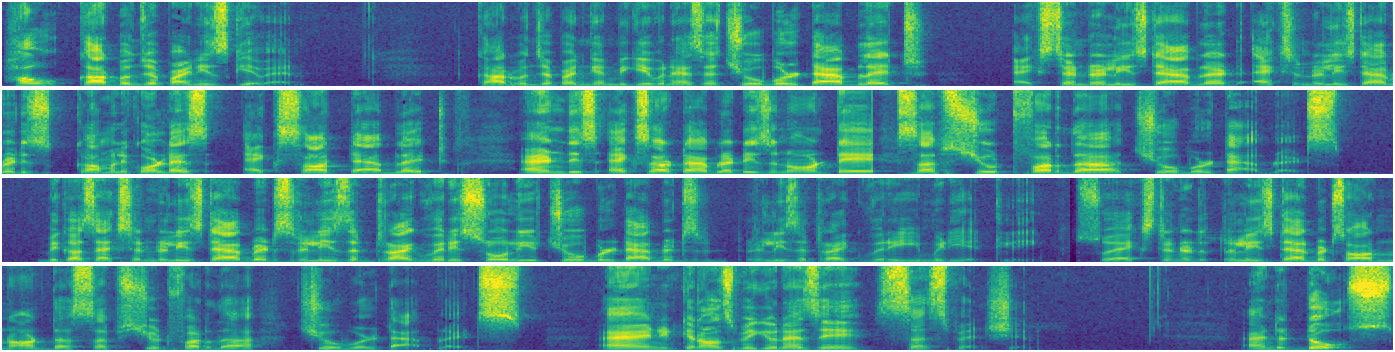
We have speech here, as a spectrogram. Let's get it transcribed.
How carbamazepine is given? Carbamazepine can be given as a chewable tablet, extended release tablet. Extended release tablet is commonly called as XR tablet. And this XR tablet is not a substitute for the chewable tablets because extended release tablets release the drug very slowly, chewable tablets release the drug very immediately. So extended release tablets are not the substitute for the chewable tablets. And it can also be given as a suspension. And the dose.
